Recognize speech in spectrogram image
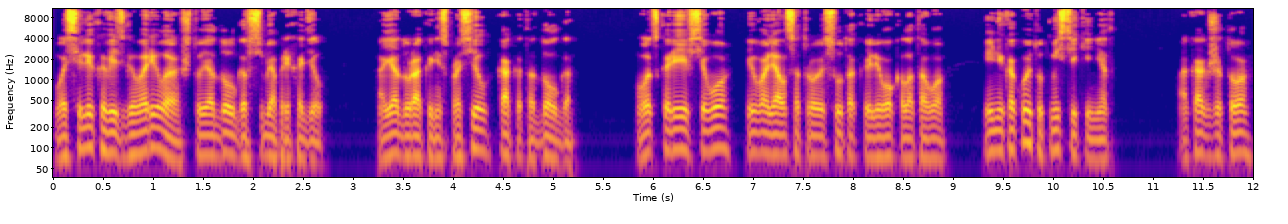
Василика ведь говорила, что я долго в себя приходил. А я, дурак, и не спросил, как это долго. Вот, скорее всего, и валялся трое суток или около того. И никакой тут мистики нет. А как же то,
